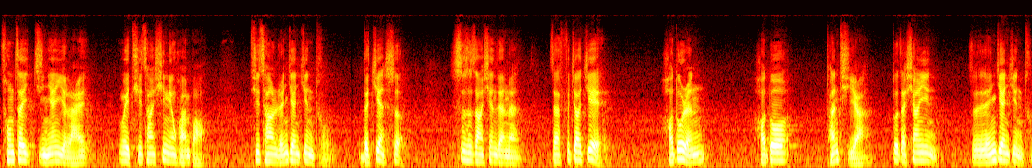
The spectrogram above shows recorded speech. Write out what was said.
从这几年以来，为提倡心灵环保，提倡人间净土的建设，事实上现在呢。在佛教界，好多人、好多团体呀、都在相应“是人间净土”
